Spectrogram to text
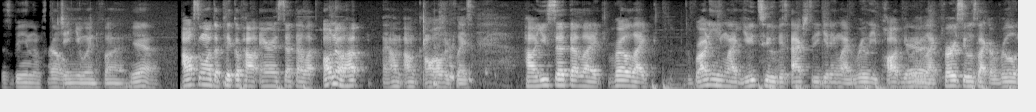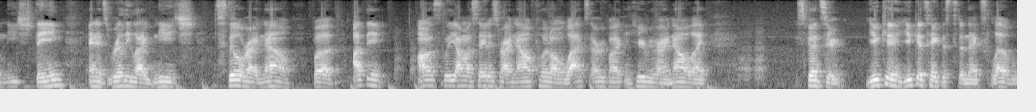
just being themselves. Genuine fun. Yeah. I also wanted to pick up how Aaron said that like oh no I, I'm, I'm all over the place how you said that like bro like running like YouTube is actually getting like really popular Yeah. like first it was like a real niche thing and it's really like niche still right now but I think honestly I'm gonna say this right now put on wax everybody can hear me right now like Spencer, you can you can take this to the next level.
